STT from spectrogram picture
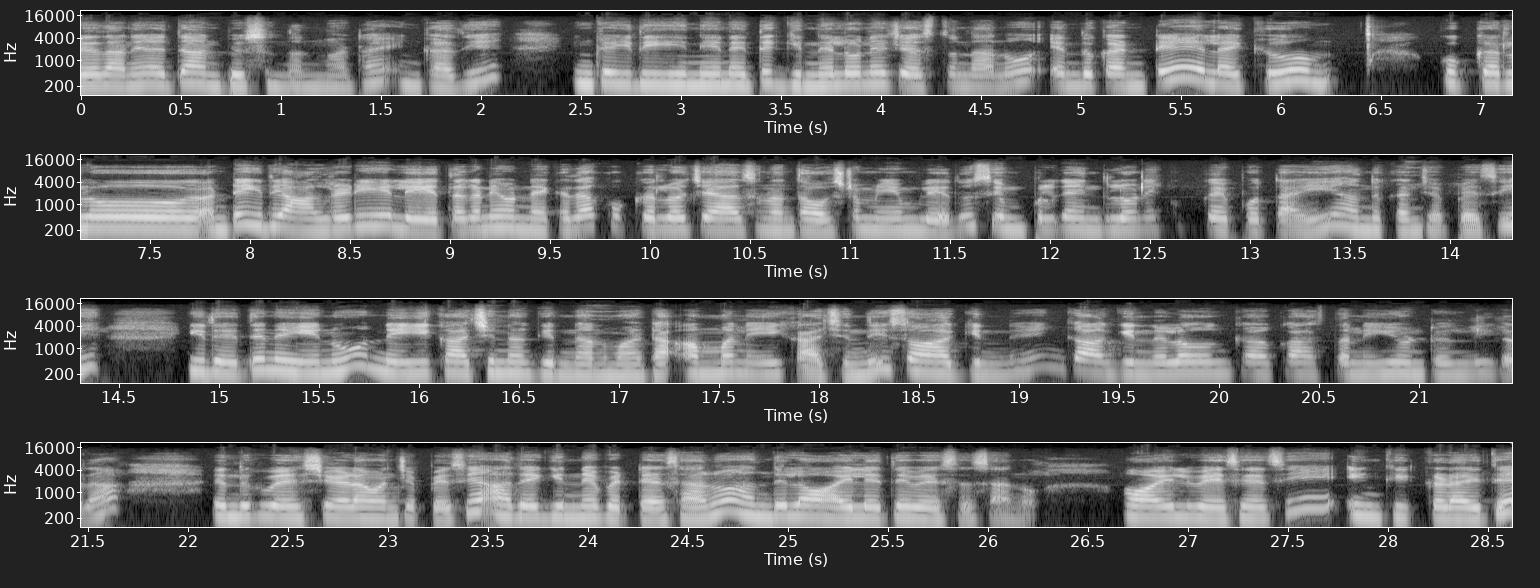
లేదని అయితే అనిపిస్తుంది అనమాట ఇంకా అది ఇంకా ఇది నేనైతే గిన్నెలోనే చేస్తున్నాను. ఎందుకంటే లైక్ కుక్కర్లో అంటే ఇది ఆల్రెడీ లేతగానే ఉన్నాయి కదా కుక్కర్లో చేయాల్సినంత అవసరం ఏం లేదు. సింపుల్గా ఇందులోనే కుక్ అయిపోతాయి. అందుకని చెప్పేసి ఇదైతే నేను నెయ్యి కాచిన గిన్నె అనమాట అమ్మ నెయ్యి కాచింది. సో ఆ గిన్నె ఇంకా ఆ గిన్నెలో ఇంకా కాస్త నెయ్యి ఉంటుంది కదా ఎందుకు వేస్ట్ చేయడం అని చెప్పేసి అదే గిన్నె పెట్టేశాను. అందులో ఆయిల్ అయితే వేసేసాను ఆయిల్ వేసేసి ఇంక ఇక్కడైతే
